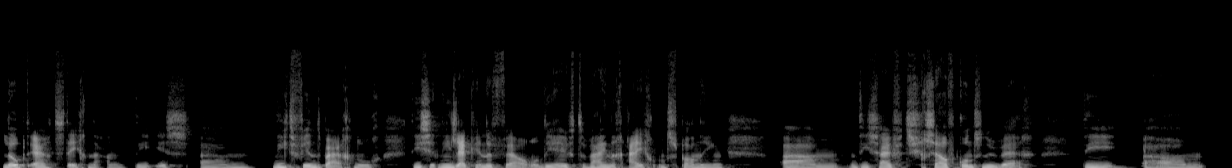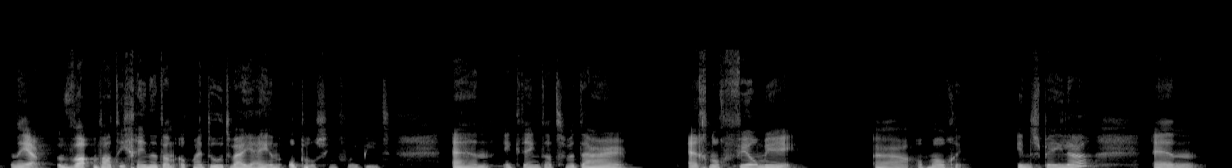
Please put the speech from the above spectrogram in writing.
loopt ergens tegenaan. Die is um, niet vindbaar genoeg. Die zit niet lekker in de vel. Die heeft te weinig eigen ontspanning. Um, die cijfert zichzelf continu weg die, nou ja, wat diegene dan ook maar doet, waar jij een oplossing voor biedt. En ik denk dat we daar echt nog veel meer uh, op mogen inspelen. En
